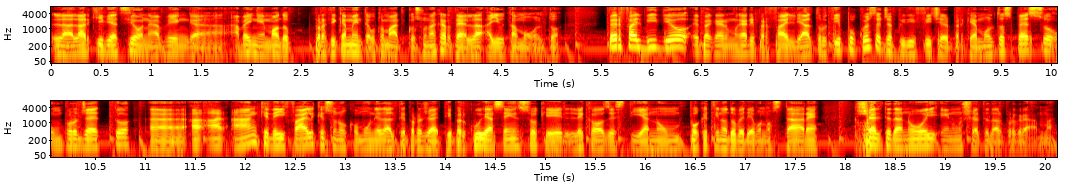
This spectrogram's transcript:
la, l'archiviazione avvenga, avvenga in modo praticamente automatico su una cartella aiuta molto per file video e magari per file di altro tipo, questo è già più difficile perché molto spesso un progetto eh, ha, ha, anche dei file che sono comuni ad altri progetti, per cui ha senso che le cose stiano un pochettino dove devono stare, scelte da noi e non scelte dal programma.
